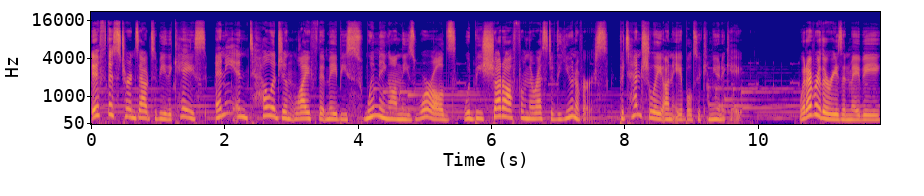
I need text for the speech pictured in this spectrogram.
If this turns out to be the case, any intelligent life that may be swimming on these worlds would be shut off from the rest of the universe, potentially unable to communicate. Whatever the reason may be,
